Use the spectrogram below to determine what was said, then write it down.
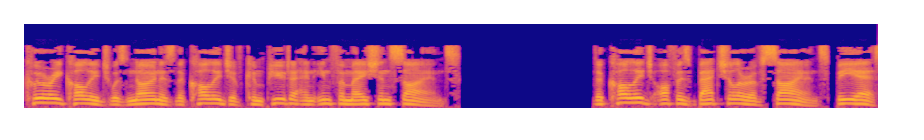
Khoury College was known as the College of Computer and Information Science. The college offers Bachelor of Science (BS),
